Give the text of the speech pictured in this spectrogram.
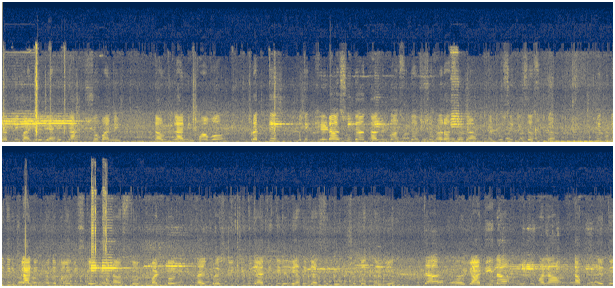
गर्दी वाढलेली आहे त्या हिशोबाने टाउन प्लॅनिंग व्हावं. प्रत्येक म्हणजे खेडं असू द्या तालुका असू द्या शहर असू द्या मेट्रो सिटीज असू द्या हे कुठेतरी प्लॅनिंगमध्ये मला विस्कळीतपणा असतो वाटतो काही प्रश्नांची मी यादी केलेली आहे जास्त बोलू शकत नाही आहे त्या यादीला मी तुम्हाला टाकून देते.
